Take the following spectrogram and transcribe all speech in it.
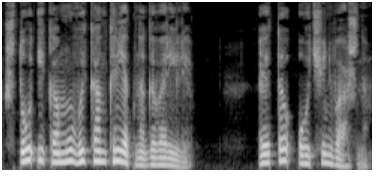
что и кому вы конкретно говорили. Это очень важно.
